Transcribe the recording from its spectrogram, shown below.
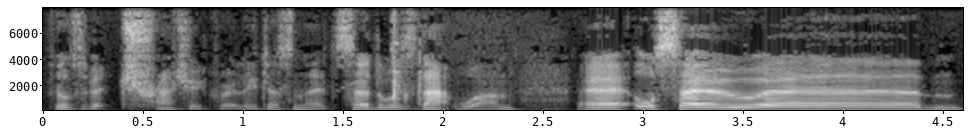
Feels a bit tragic, really, doesn't it? So there was that one. Uh, also, um,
